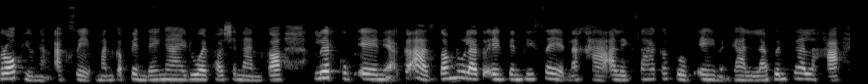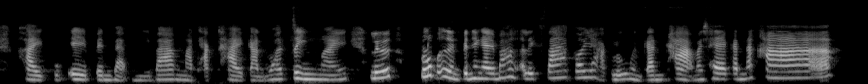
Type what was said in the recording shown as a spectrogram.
โรคผิวหนังอักเสบมันก็เป็นได้ง่ายด้วย เพราะฉะนั้นก็เลือดกรุ๊ป A เนี่ยก็อาจจะต้องดูแลตัวเองเป็นพิเศษนะคะ Alexa ก็กรุ๊ป A เหมือนกันแล้วเพื่อนๆล่ะคะ ใครกรุ๊ป A เป็นแบบนี้บ้างมาทักทายกันว่าจริงไหม?หรือกลุ่มอื่นเป็นยังไงบ้าง?อเล็กซ่าก็อยากรู้เหมือนกันค่ะ มาแชร์กันนะคะ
